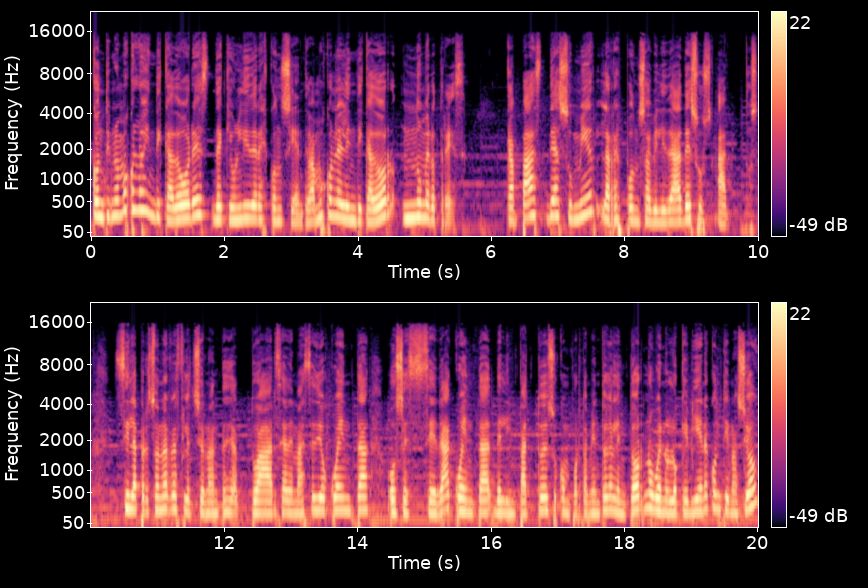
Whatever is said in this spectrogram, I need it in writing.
Continuemos con los indicadores de que un líder es consciente. Vamos con el indicador número 3. Capaz de asumir la responsabilidad de sus actos. Si la persona reflexionó antes de actuar, si además se dio cuenta o se, se da cuenta del impacto de su comportamiento en el entorno, bueno, lo que viene a continuación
